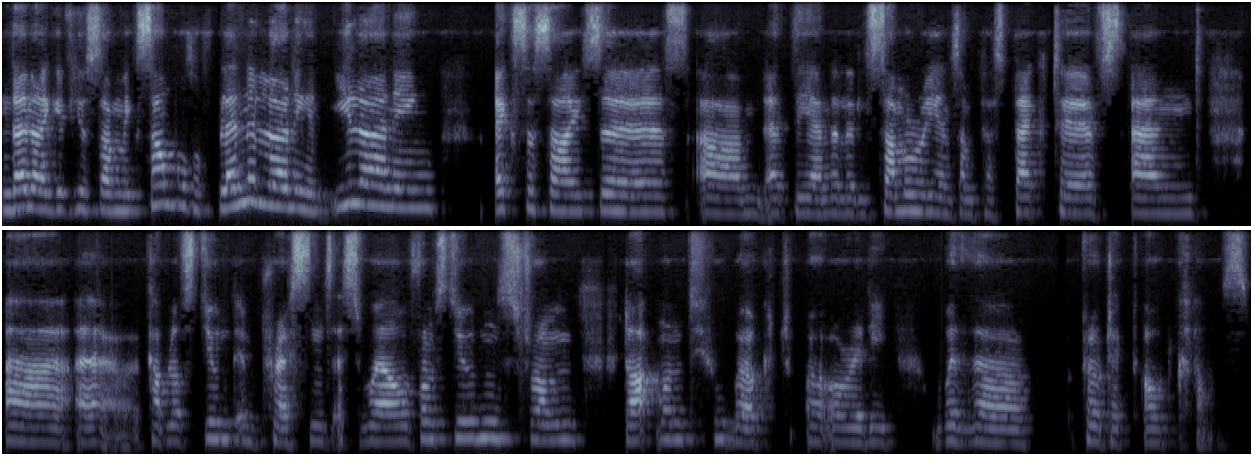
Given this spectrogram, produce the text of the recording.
And then I give you some examples of blended learning and e-learning, exercises, um, at the end a little summary and some perspectives, and uh, a couple of student impressions as well from students from Dortmund who worked uh, already with the project outcomes.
